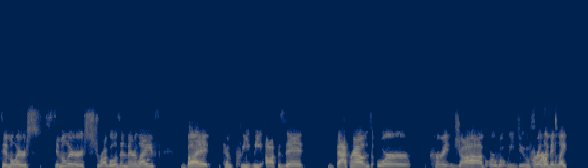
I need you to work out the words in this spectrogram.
similar similar struggles in their life but completely opposite backgrounds or current job or what we do for a uh-huh. living like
